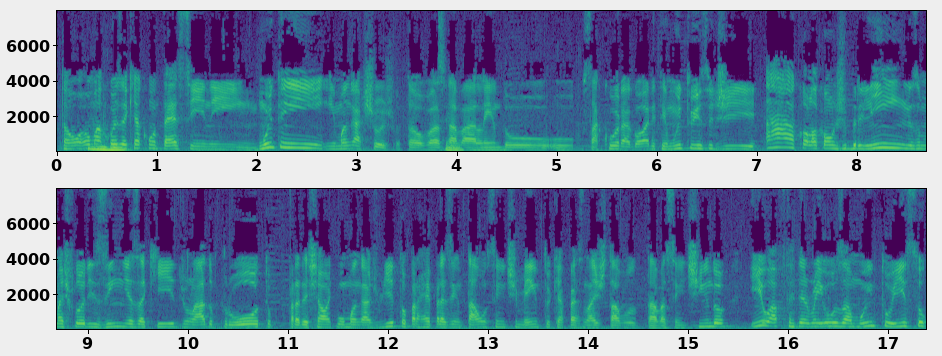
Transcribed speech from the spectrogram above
Então é uma coisa que acontece em, muito em, em manga shoujo. Eu tava, Sim. tava lendo o, o Sakura agora e tem muito isso de, ah, colocar uns brilhinhos, umas florezinhas aqui de um lado pro outro para deixar o mangá bonito ou para representar um sentimento que a personagem estava tava sentindo. E o After the Rain usa muito isso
